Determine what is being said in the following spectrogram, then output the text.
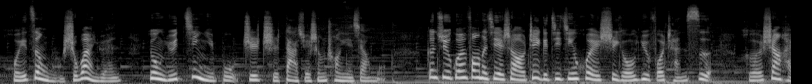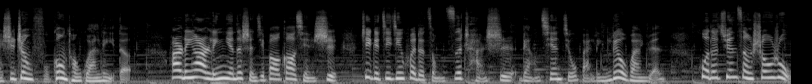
回赠五十万元，用于进一步支持大学生创业项目。根据官方的介绍，这个基金会是由玉佛禅寺和上海市政府共同管理的。二零二零年的审计报告显示，这个基金会的总资产是两千九百零六万元，获得捐赠收入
